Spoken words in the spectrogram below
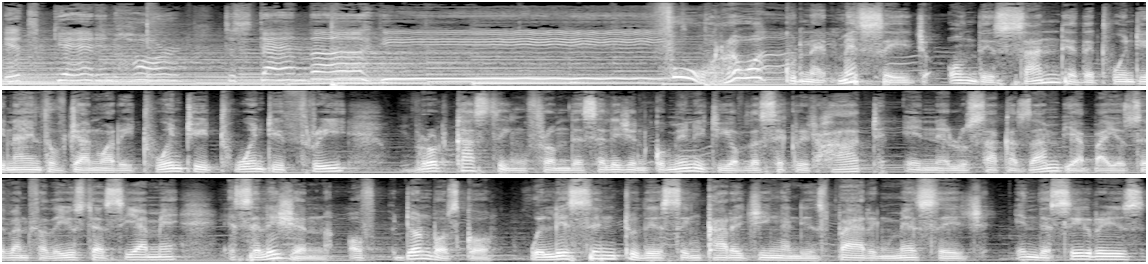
It's getting hard to stand the heat. For our good night message on this Sunday, the 29th of January 2023, broadcasting from the Salesian community of the Sacred Heart in Lusaka, Zambia, by your servant Father Eustace Siame, a Salesian of Don Bosco, we listen to this encouraging and inspiring message in the series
